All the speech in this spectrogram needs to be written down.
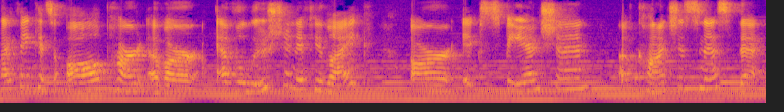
I think it's all part of our evolution, if you like, our expansion of consciousness that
